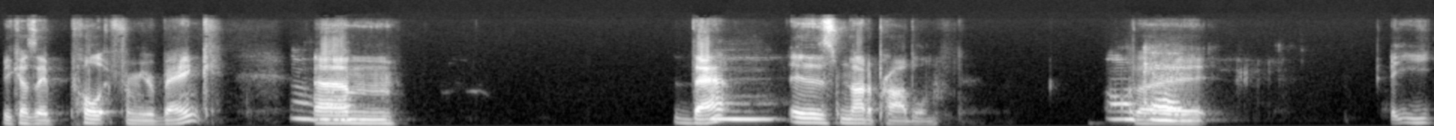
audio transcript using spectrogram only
because they pull it from your bank. Mhm. Um, that is Mm, not a problem, okay. but y-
